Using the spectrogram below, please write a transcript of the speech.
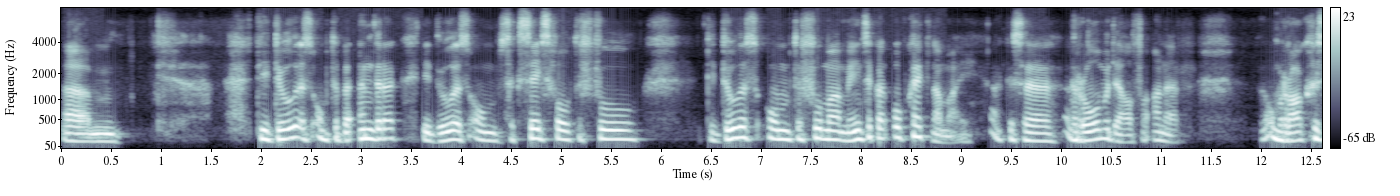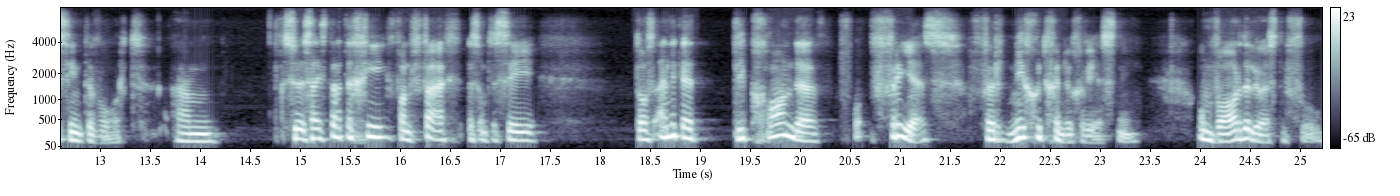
Ehm um, die doel is om te beïndruk, die doel is om suksesvol te voel. Die doel is om te voel maar mense kan opkyk na my. Ek is 'n rolmodel vir ander om raak gesien te word. Ehm um, so sy strategie van veg is om te sê daar's eintlik 'n diepgaande vrees vir nie goed genoeg gewees nie om waardeloos te voel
